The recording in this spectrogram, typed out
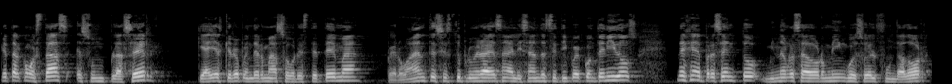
¿Qué tal? ¿Cómo estás? Es un placer que hayas querido aprender más sobre este tema, pero antes es tu primera vez analizando este tipo de contenidos, déjame presento, mi nombre es Ador Mingo y soy el fundador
